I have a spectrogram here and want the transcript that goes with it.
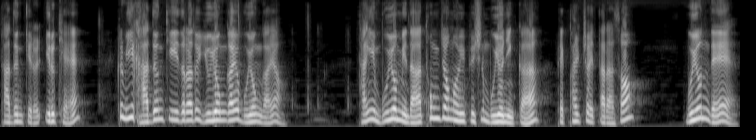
가등기를 이렇게. 그럼 이 가등기이더라도 유효인가요? 무효인가요? 당연히 무효입니다. 통정허위 표시는 무효니까 108조에 따라서 무효인데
